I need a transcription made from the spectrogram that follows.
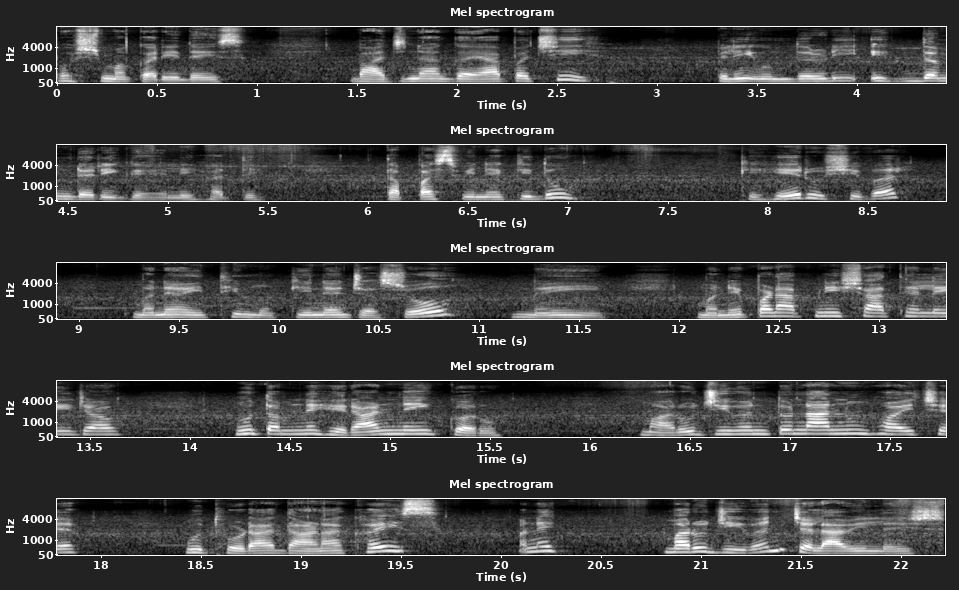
ભસ્મ કરી દઈશ. બાજના ગયા પછી પેલી ઉંદરડી એકદમ ડરી ગયેલી હતી. તપસ્વીને કીધું કે, હે ઋષિવર, મને અહીંથી મૂકીને જશો નહીં. મને પણ આપની સાથે લઈ જાઓ. હું તમને હેરાન નહીં કરું. મારું જીવન તો નાનું હોય છે. હું થોડા દાણા ખાઈશ અને મારું જીવન ચલાવી લઈશ.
